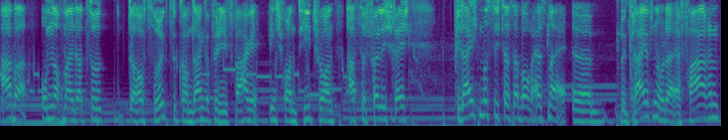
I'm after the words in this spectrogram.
Aber um noch mal dazu darauf zurückzukommen, danke für die Frage. Each one, teach one. Hast du völlig recht. Vielleicht musste ich das aber auch erstmal äh, begreifen oder erfahren.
